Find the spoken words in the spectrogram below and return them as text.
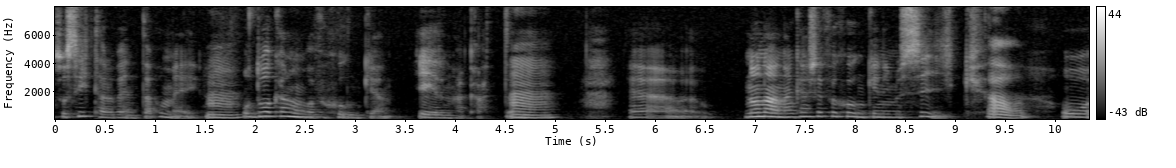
Så sitt här och vänta på mig. mm, Och då kan hon vara försjunken i den här katten. mm. Eh, någon annan kanske är försjunken i musik. Ja, Och,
